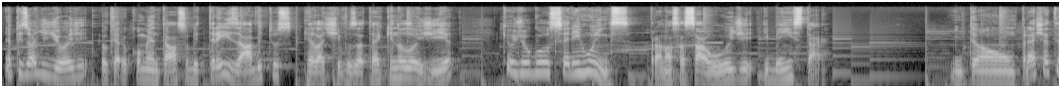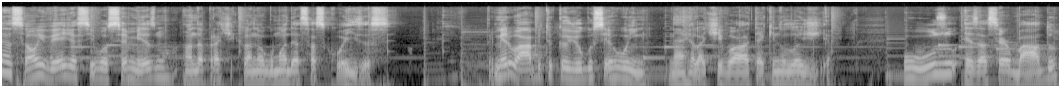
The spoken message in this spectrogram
No episódio de hoje, eu quero comentar sobre três hábitos relativos à tecnologia que eu julgo serem ruins para nossa saúde e bem-estar. Então, preste atenção e veja se você mesmo anda praticando alguma dessas coisas. Primeiro hábito que eu julgo ser ruim, né, relativo à tecnologia. O uso exacerbado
